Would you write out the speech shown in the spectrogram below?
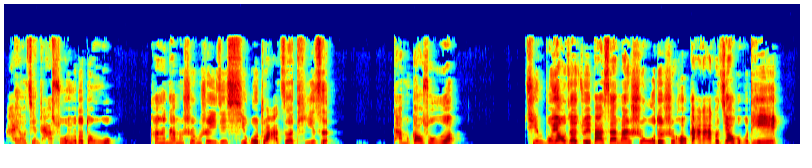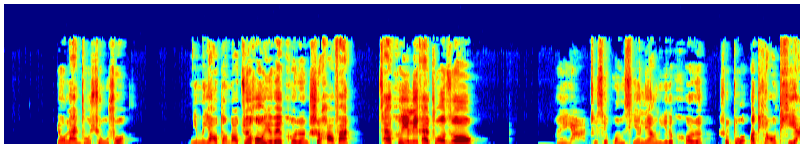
还要检查所有的动物，看看它们是不是已经洗过爪子、蹄子。”他们告诉鹅：“请不要在嘴巴塞满食物的时候嘎嘎个叫个不停。”又拦住熊说：“你们要等到最后一位客人吃好饭才可以离开桌子哦。”哎呀，这些光鲜亮丽的客人是多么挑剔啊！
